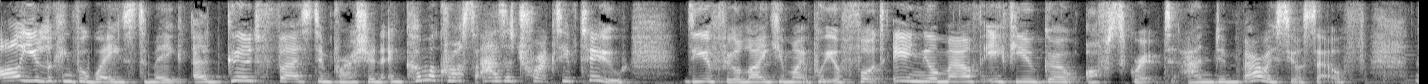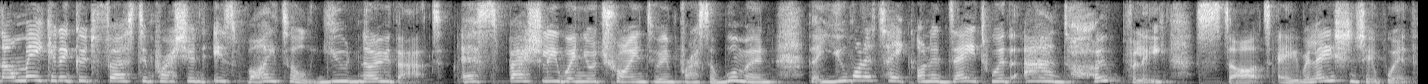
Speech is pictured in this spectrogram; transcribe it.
Are you looking for ways to make a good first impression and come across as attractive too? Do you feel like you might put your foot in your mouth if you go off script and embarrass yourself? Now, making a good first impression is vital, you know that, especially when you're trying to impress a woman that you want to take on a date with and hopefully start a relationship with.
